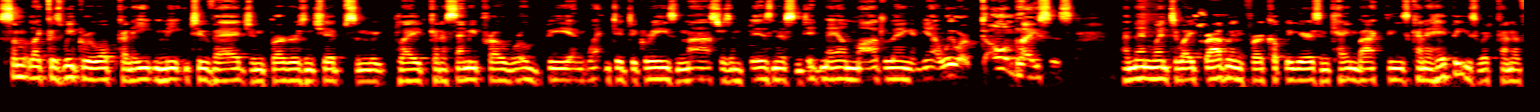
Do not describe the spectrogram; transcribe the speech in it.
some like because we grew up kind of eating meat and two veg and burgers and chips, and we played kind of semi-pro rugby and went and did degrees and masters in business and did male modeling, and you know we were going places and then went away traveling for a couple of years and came back these kind of hippies with kind of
